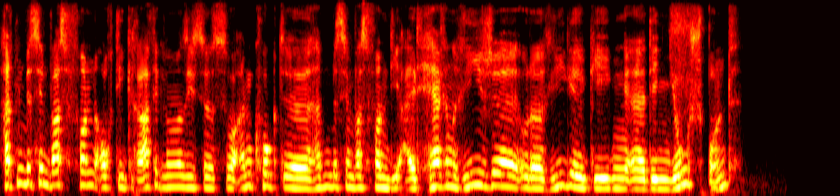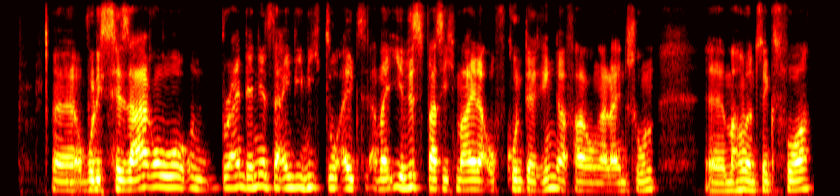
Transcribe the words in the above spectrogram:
hat ein bisschen was von, auch die Grafik, wenn man sich das so anguckt, äh, hat ein bisschen was von die Altherren-Riege oder Riege gegen äh, den Jungspund. Äh, obwohl ich Cesaro und Brian Daniels da eigentlich nicht so als, aber ihr wisst, was ich meine, aufgrund der Ringerfahrung allein schon. Äh, machen wir uns nichts vor.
